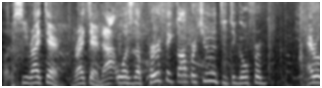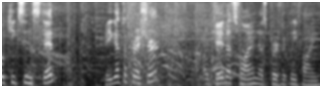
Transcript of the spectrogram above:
Well, see right there, right there. That was the perfect opportunity to go for arrow kicks instead. You got the pressure. Okay, that's fine. That's perfectly fine.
